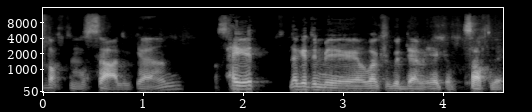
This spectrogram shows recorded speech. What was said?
الضغط النص ساعة اللي كان. صحيت لقيت أمي واقفة قدامي هيك بتصافني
